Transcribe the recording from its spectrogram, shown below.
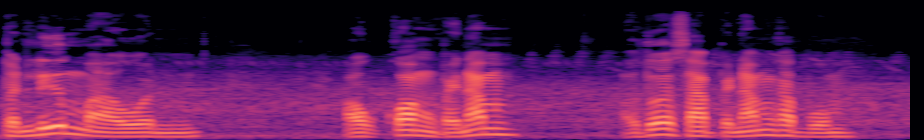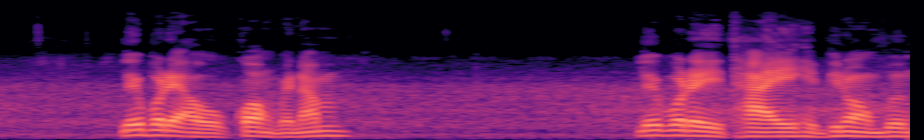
เพิ่นลืมเอาอันเอากล้องไปน้ำเอาโทรศัพท์ไปน้ำครับ ผมเลยบ่ได้เอากล้องไปน้ำเลยบ่ได้ถ่ายให้พี่น้องเบิ่ง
